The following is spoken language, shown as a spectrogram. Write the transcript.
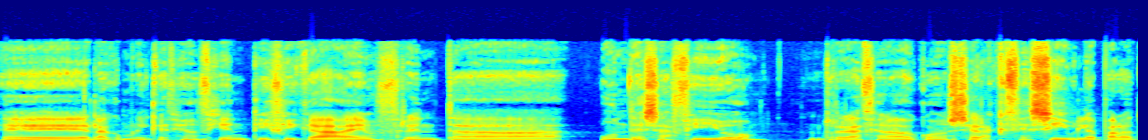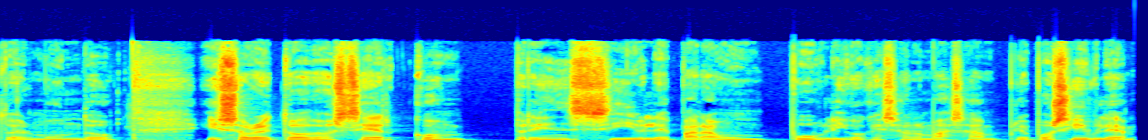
eh, la comunicación científica enfrenta un desafío relacionado con ser accesible para todo el mundo y sobre todo ser comprensible para un público que sea lo más amplio posible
